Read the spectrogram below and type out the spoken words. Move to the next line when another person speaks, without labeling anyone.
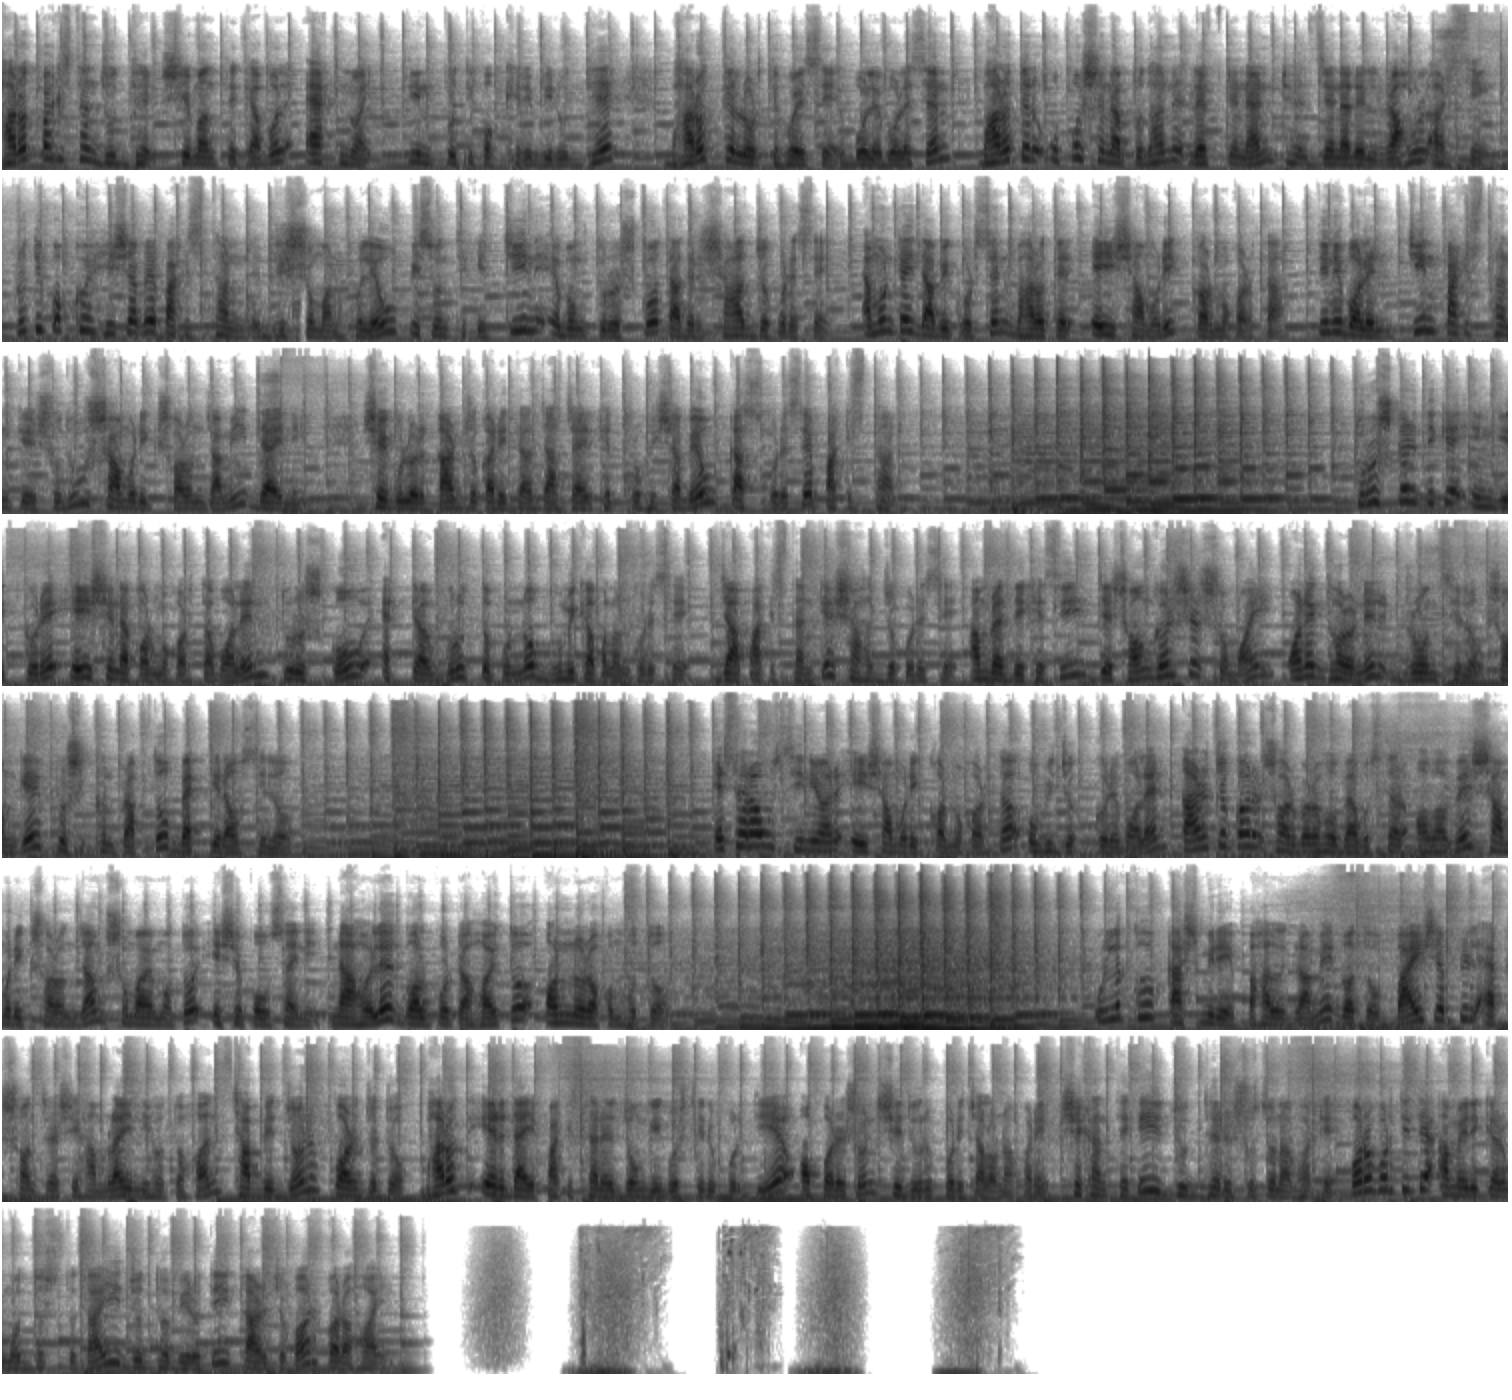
ভারত পাকিস্তান যুদ্ধে সীমান্তে কেবল এক নয়, তিন প্রতিপক্ষের বিরুদ্ধে ভারতকে লড়তে হয়েছে বলে বলেছেন ভারতের উপসেনা প্রধান lieutenant general Rahul R Singh. প্রতিপক্ষ হিসাবে পাকিস্তান দৃশ্যমান হলেও পিছন থেকে চীন এবং তুরস্ক তাদের সাহায্য করেছে। এমনটাই দাবি করছেন ভারতের এই সামরিক কর্মকর্তা। তিনি বলেন, চীন পাকিস্তানকে শুধু সামরিক সরঞ্জামই দেয়নি, সেগুলোর কার্যকারিতা যাচাইয়ের ক্ষেত্র হিসাবেও কাজ করেছে পাকিস্তান। তুরস্কের দিকে ইঙ্গিত করে এই সেনা কর্মকর্তা বলেন, তুরস্কও একটা গুরুত্বপূর্ণ ভূমিকা পালন করেছে, যা পাকিস্তানকে সাহায্য করেছে। আমরা দেখেছি যে সংঘর্ষের সময় অনেক ধরনের ড্রোন ছিল, সঙ্গে প্রশিক্ষণপ্রাপ্ত ব্যক্তিরাও ছিল। এছাড়াও সিনিয়র এই সামরিক কর্মকর্তা অভিযোগ করে বলেন, কার্যকর সরবরাহ ব্যবস্থার অভাবে সামরিক সরঞ্জাম সময় মতো এসে পৌঁছায়নি, না হলে গল্পটা হয়তো অন্যরকম হতো। উল্লেখ্য কাশ্মীরে পাহাল গ্রামে গত বাইশ এপ্রিল এক সন্ত্রাসী হামলায় নিহত হন ২৬ জন পর্যটক। ভারত এর দায় পাকিস্তানের জঙ্গি গোষ্ঠীর উপর দিয়ে অপারেশন সিঁদুর পরিচালনা করে। সেখান থেকেই যুদ্ধের সূচনা ঘটে। পরবর্তীতে আমেরিকার মধ্যস্থতায় যুদ্ধবিরতি কার্যকর করা হয়।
